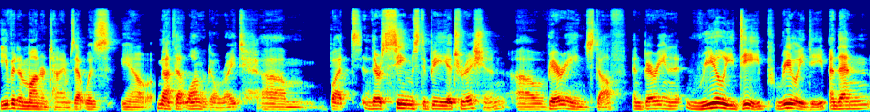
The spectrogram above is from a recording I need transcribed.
even in modern times that was you know not that long ago right um but there seems to be a tradition of burying stuff and burying it really deep, really deep, and then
